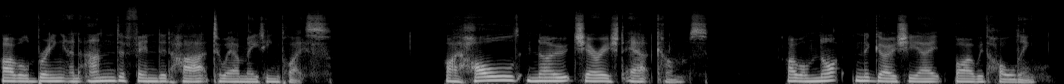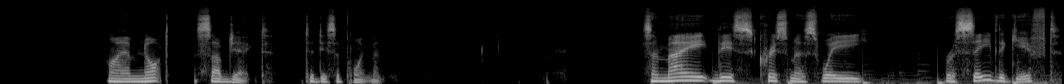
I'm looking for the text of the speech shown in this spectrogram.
I will bring an undefended heart to our meeting place. I hold no cherished outcomes. I will not negotiate by withholding. I am not subject to disappointment. So may this Christmas we receive the gift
